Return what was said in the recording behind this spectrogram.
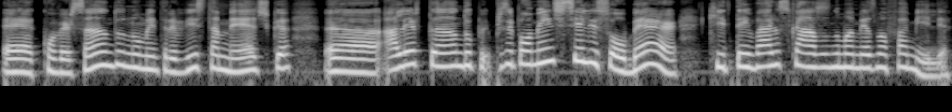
é conversando numa entrevista médica, uh, alertando, principalmente se ele souber que tem vários casos numa mesma família.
